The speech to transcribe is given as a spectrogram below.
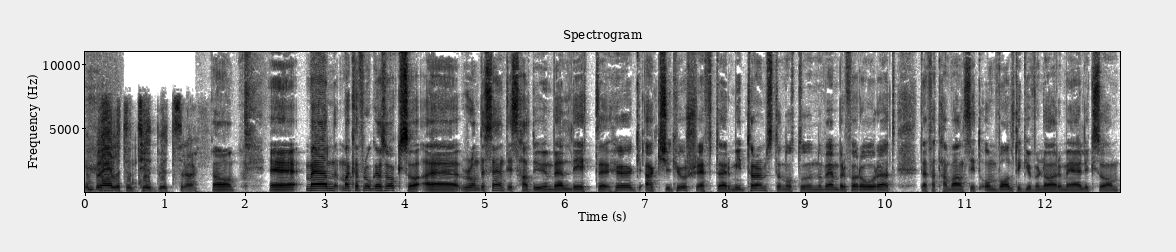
en bra liten tidbit sådär. Ja, eh, men man kan fråga sig också, eh, Ron DeSantis hade ju en väldigt hög aktiekurs efter midterms den 8 november förra året, därför att han vann sitt omval till guvernör med liksom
